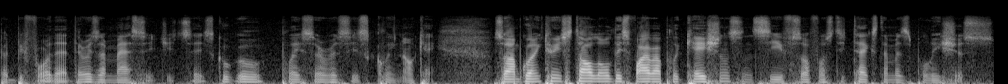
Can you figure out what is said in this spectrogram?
But before that there is a message. It says Google Play Service is clean. Okay. So I'm going to install all these five applications and see if Sophos detects them as malicious.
